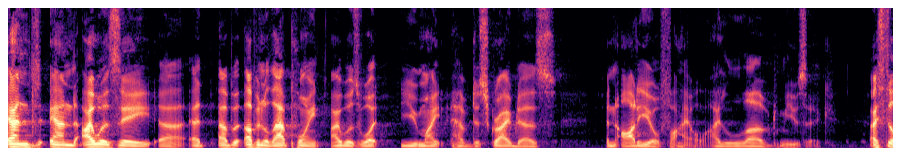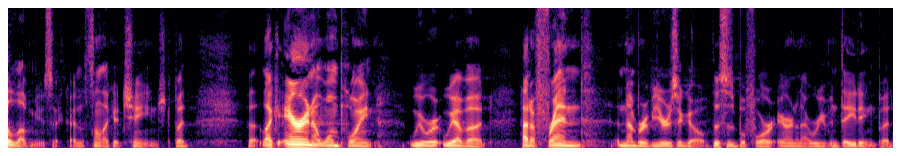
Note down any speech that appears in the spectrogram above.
and and I was a uh, at, up, up until that point, I was what you might have described as an audiophile. I loved music. I still love music. It's not like it changed, but like Aaron, at one point, we were we have a had a friend a number of years ago. This is before Aaron and I were even dating, but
